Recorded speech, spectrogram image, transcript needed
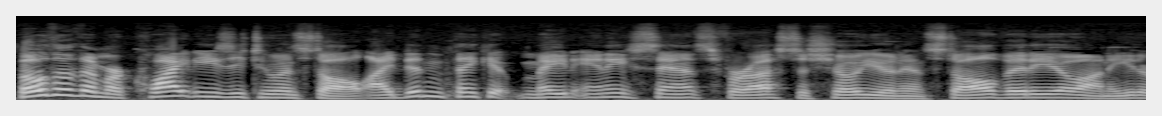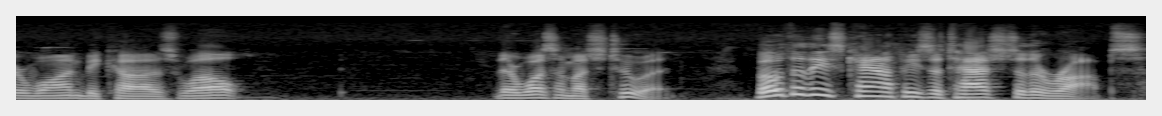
Both of them are quite easy to install. I didn't think it made any sense for us to show you an install video on either one because, well, there wasn't much to it. Both of these canopies attach to the ROPS.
